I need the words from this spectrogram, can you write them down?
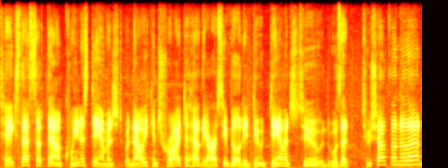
Takes that stuff down. Queen is damaged, but now he can try to have the RC ability do damage to... Was it two shots under that?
